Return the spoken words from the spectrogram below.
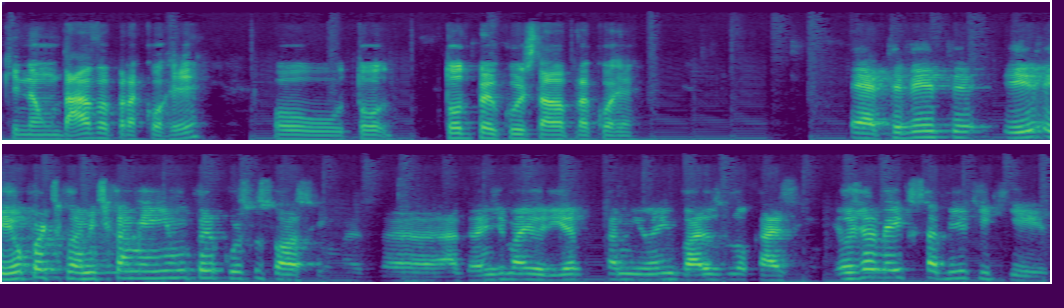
que não dava para correr? Ou to, todo o percurso dava para correr? É, teve, eu, particularmente caminhei um percurso só, assim, mas uh, a grande maioria caminhou em vários locais. Assim. Eu já meio que sabia o que, que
